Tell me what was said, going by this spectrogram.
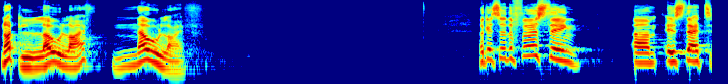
Not low life, no life. Okay, so the first thing um, is that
